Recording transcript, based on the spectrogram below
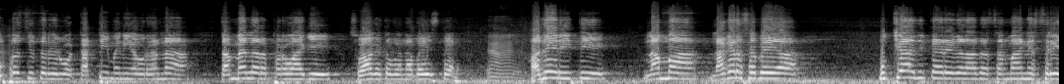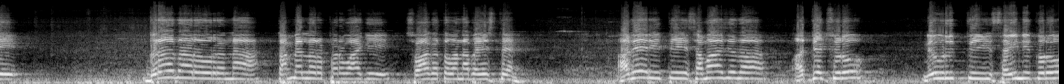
ಉಪಸ್ಥಿತರಿರುವ ಕಟ್ಟಿಮನಿಯವರನ್ನ ತಮ್ಮೆಲ್ಲರ ಪರವಾಗಿ ಸ್ವಾಗತವನ್ನ ಬಯಸ್ತೇನೆ. ಅದೇ ರೀತಿ ನಮ್ಮ ನಗರಸಭೆಯ ಮುಖ್ಯಾಧಿಕಾರಿಗಳಾದ ಸನ್ಮಾನ್ಯ ಶ್ರೀ ಬಿರಾದಾರ್ ಅವರನ್ನ ತಮ್ಮೆಲ್ಲರ ಪರವಾಗಿ ಸ್ವಾಗತವನ್ನ ಬಯಸ್ತೇನೆ. ಅದೇ ರೀತಿ ಸಮಾಜದ ಅಧ್ಯಕ್ಷರು ನಿವೃತ್ತಿ ಸೈನಿಕರು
